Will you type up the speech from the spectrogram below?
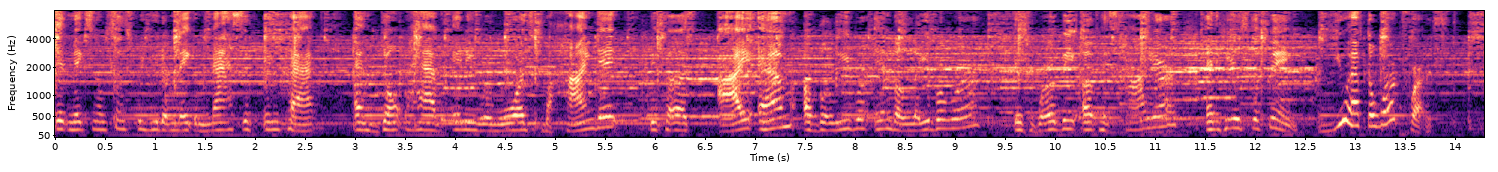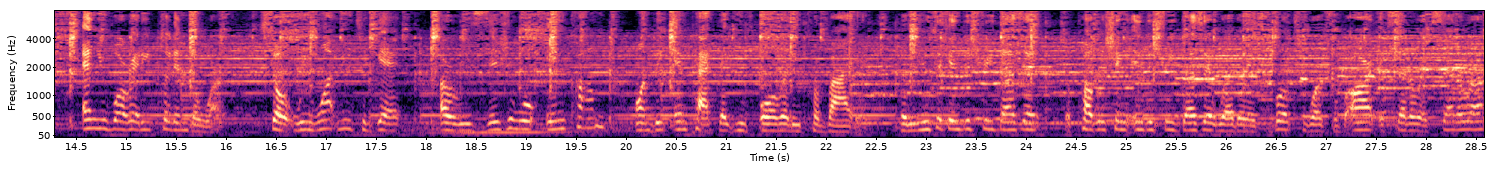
It makes no sense for you to make a massive impact and don't have any rewards behind it because I am a believer in the laborer is worthy of his hire. And here's the thing you have to work first, and you've already put in the work. So we want you to get a residual income on the impact that you've already provided. The music industry does it, the publishing industry does it, whether it's books, works of art, etc., etc.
